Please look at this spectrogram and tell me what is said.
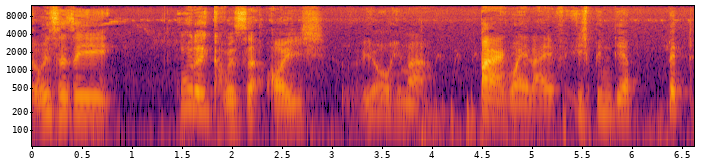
grüße Sie oder grüße euch, wie auch immer, Paraguay Live. Ich bin der Pitt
